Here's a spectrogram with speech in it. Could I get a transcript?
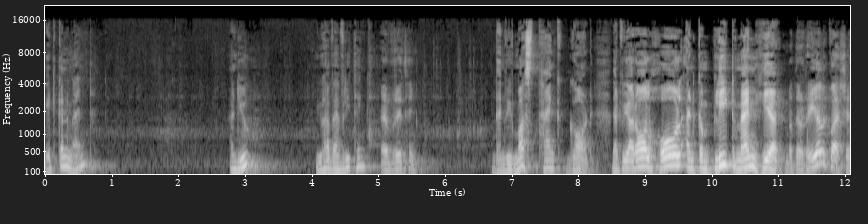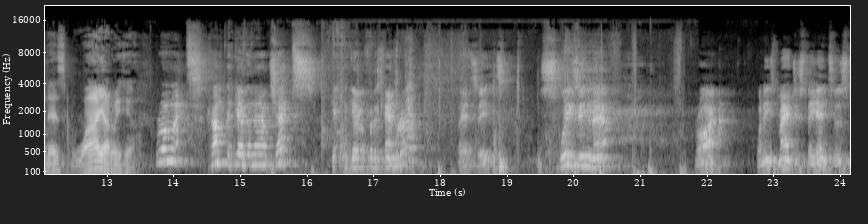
it can mend. And you? You have everything? Everything. Then we must thank God that we are all whole and complete men here. But the real question is why are we here? Right, come together now, chaps. Get together for the camera. That's it. Squeeze in now. Right, when His Majesty enters,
